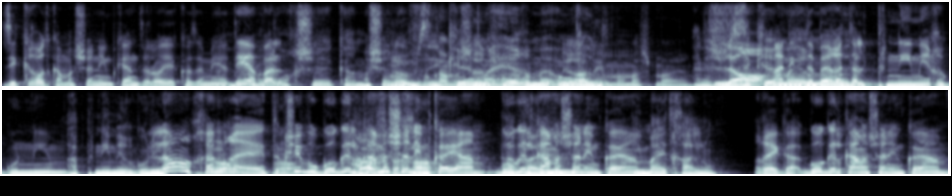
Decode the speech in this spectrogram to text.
זה יקרה עוד כמה שנים, כן? זה לא יהיה כזה מיידי, אני אבל... לא בטוח שכמה לא שנים, איפה זה יקרה שנים. מהר נראה מאוד. לי ממש מהר. אני חושב שזה לא, אני מדברת מאוד. על פנים ארגונים. הפנים ארגוני. לא, חבר'ה, לא? תקשיבו, גוגל מה, כמה הבטחה? שנים קיים? גוגל כמה שנים קיים? עם מה התחלנו? רגע, גוגל כמה שנים קיים?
